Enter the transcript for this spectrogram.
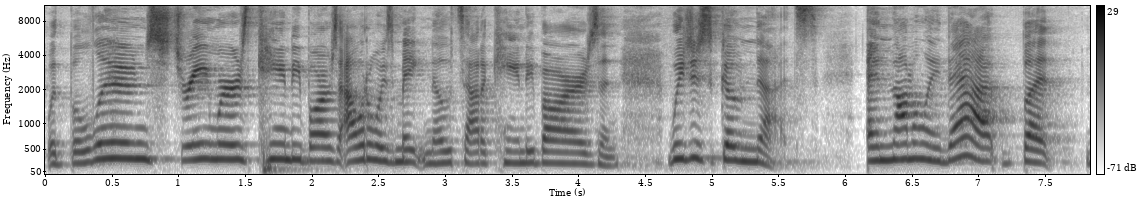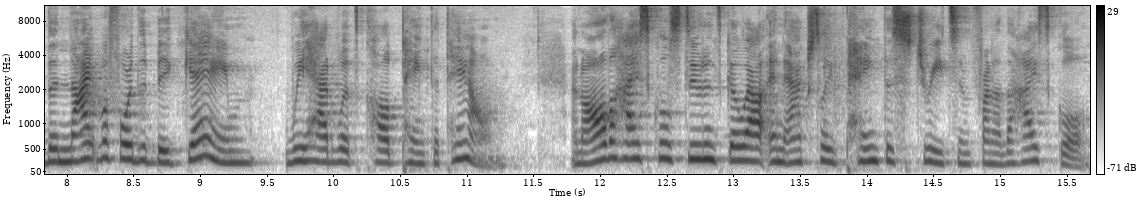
with balloons, streamers, candy bars. I would always make notes out of candy bars, and we just go nuts. And not only that, but the night before the big game, we had what's called Paint the Town. And all the high school students go out and actually paint the streets in front of the high school.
